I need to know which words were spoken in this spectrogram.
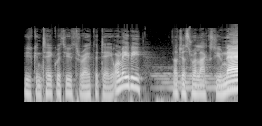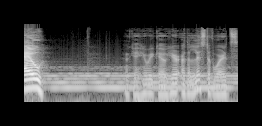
you can take with you throughout the day. Or maybe they'll just relax you. Now! Okay, here we go. Here are the list of words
